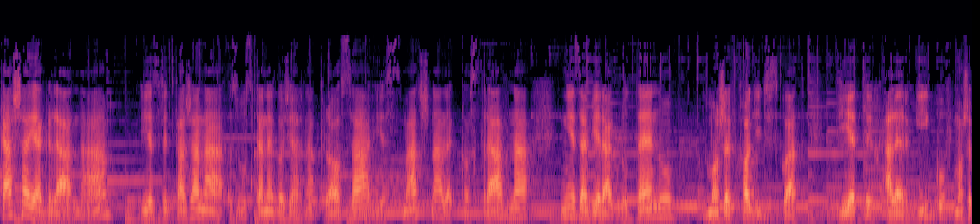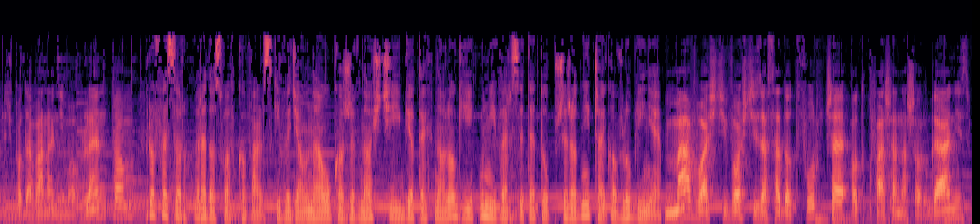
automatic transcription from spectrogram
Kasza jaglana jest wytwarzana z łuskanego ziarna prosa, jest smaczna, lekkostrawna, nie zawiera glutenu, może wchodzić w skład diety alergików, może być podawana niemowlętom. Profesor Radosław Kowalski, Wydział Nauk o Żywności i Biotechnologii Uniwersytetu Przyrodniczego w Lublinie. Ma właściwości zasadotwórcze, odkwasza nasz organizm,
